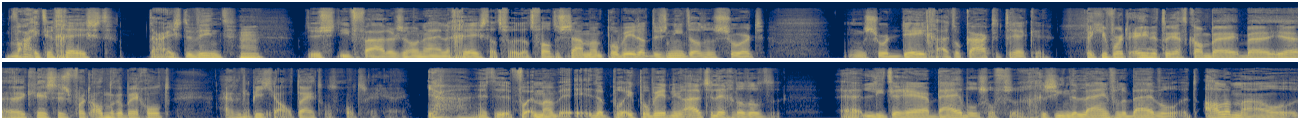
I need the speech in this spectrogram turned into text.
waait een geest. Daar is de wind. Hm. Dus die vader, zoon en heilige geest, dat, dat valt dus samen. probeer dat dus niet als een soort, een soort deeg uit elkaar te trekken. Dat je voor het ene terecht kan bij, bij uh, Christus, voor het andere bij God. Eigenlijk bid je altijd tot God, zeg jij. Ja, het, eh, voor, maar ik probeer het nu uit te leggen dat dat literair bijbels of gezien de lijn van de Bijbel... het allemaal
